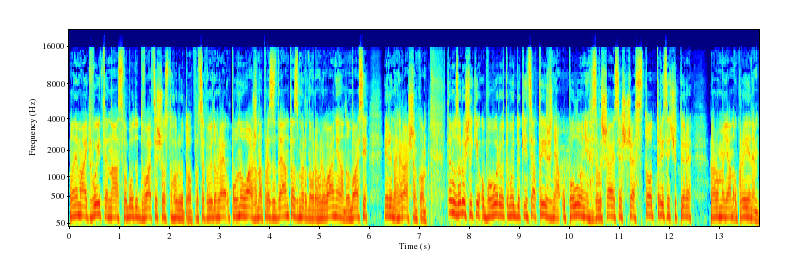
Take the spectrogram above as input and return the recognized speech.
Вони мають вийти на свободу 26 лютого. Про це повідомляє уповноважена президента з мирного регулювання на Донбасі Ірина Геращенко. Тему заручників обговорюватимуть до кінця тижня. У полоні залишаються ще 134 громадян України.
